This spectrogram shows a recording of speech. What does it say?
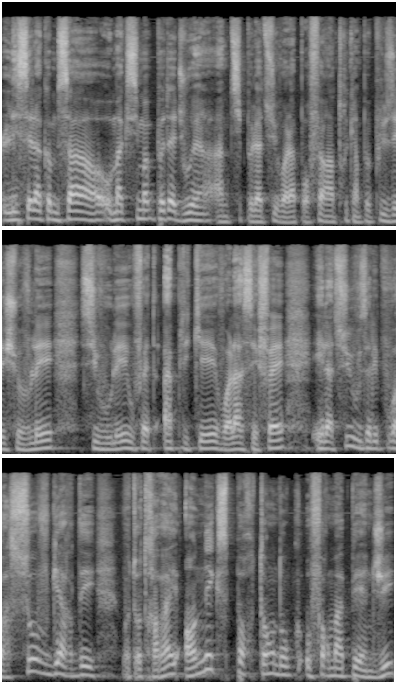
laissez-la comme ça au maximum. Peut-être jouer un, petit peu là-dessus, voilà, pour faire un truc un peu plus échevelé, si vous voulez. Vous faites appliquer, voilà, c'est fait. Et là-dessus, vous allez pouvoir sauvegarder votre travail en exportant donc au format PNG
